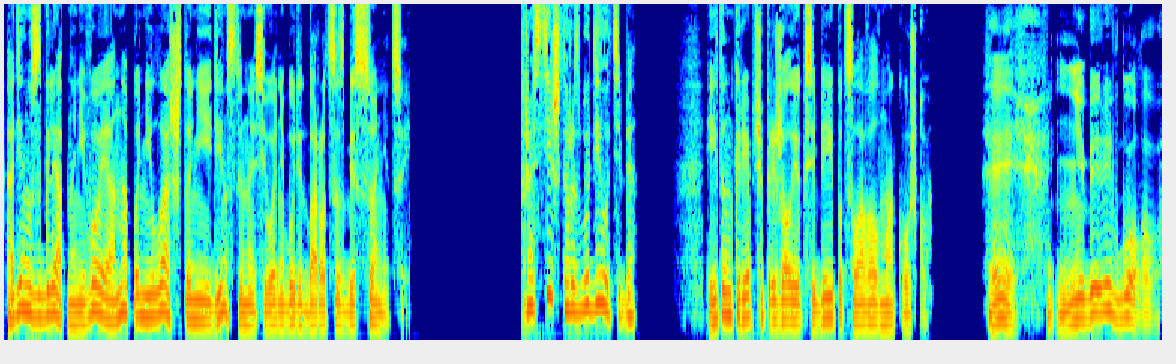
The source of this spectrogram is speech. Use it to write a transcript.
Один взгляд на него, и она поняла, что не единственная сегодня будет бороться с бессонницей. «Прости, что разбудила тебя. Итан крепче прижал ее к себе и поцеловал в макушку. «Эй, не бери в голову».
